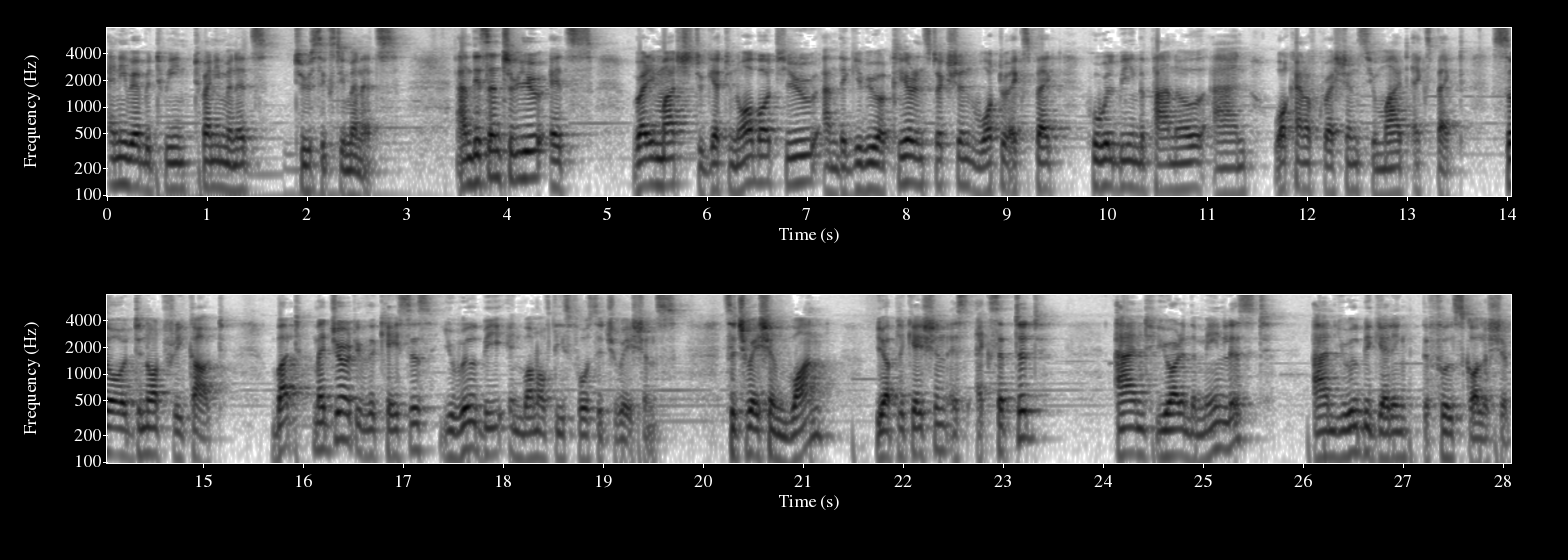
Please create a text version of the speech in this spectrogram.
anywhere between 20 minutes to 60 minutes. And this interview, it's very much to get to know about you and they give you a clear instruction what to expect, who will be in the panel and what kind of questions you might expect. So do not freak out. But majority of the cases, you will be in one of these four situations. Situation one, your application is accepted and you are in the main list and you will be getting the full scholarship.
